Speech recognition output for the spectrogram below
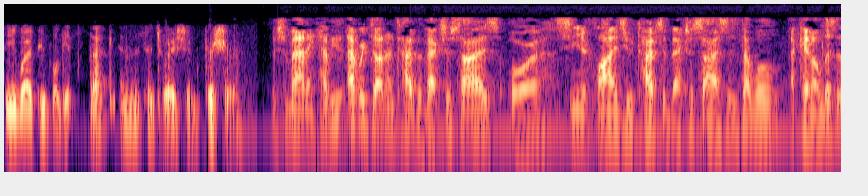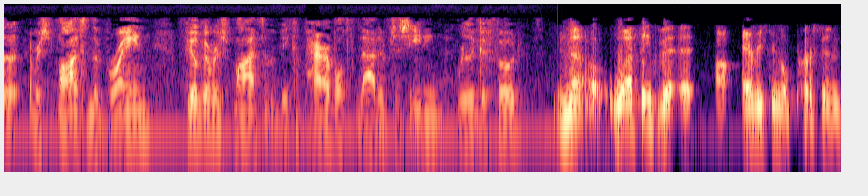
see why people get stuck in the situation for sure. Mr. Manning, have you ever done a type of exercise or seen your clients do types of exercises that will can elicit a response in the brain, feel good response that would be comparable to that of just eating really good food? No. Well, I think that uh, every single person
